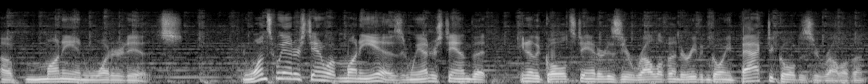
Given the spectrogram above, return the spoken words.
of money and what it is. And once we understand what money is, and we understand that you know the gold standard is irrelevant, or even going back to gold is irrelevant,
